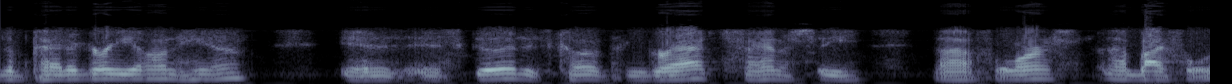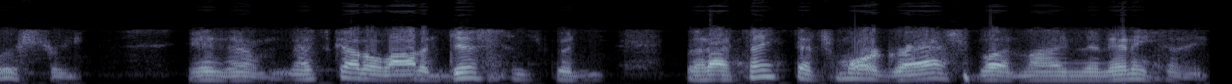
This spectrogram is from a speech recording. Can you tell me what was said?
the pedigree on him is is good. It's called Congrats Fantasy uh, Forest uh, by Forestry, and um, that's got a lot of distance, but but I think that's more grass bloodline than anything,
